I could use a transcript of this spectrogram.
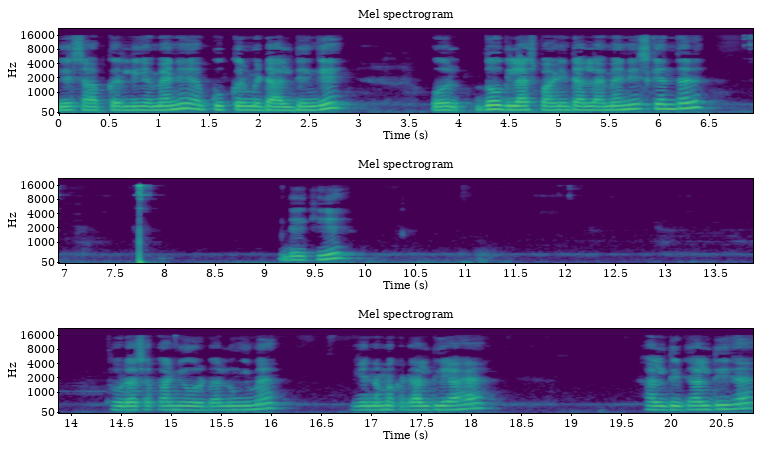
ये साफ़ कर ली है मैंने, अब कुकर में डाल देंगे और दो गिलास पानी डाला मैंने इसके अंदर। देखिए, थोड़ा सा पानी और डालूँगी मैं। ये नमक डाल दिया है, हल्दी डाल दी है,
